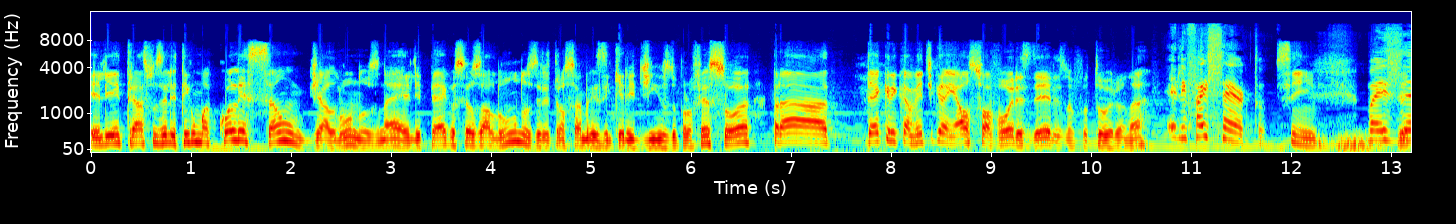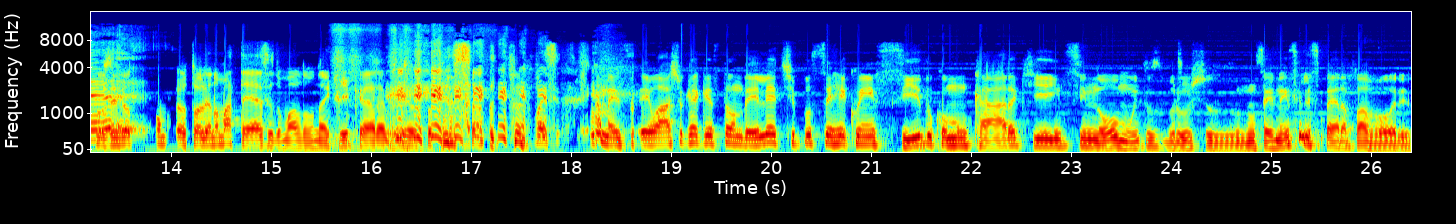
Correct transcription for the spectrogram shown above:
ele, entre aspas, ele tem uma coleção de alunos, né? Ele pega os seus alunos, ele transforma eles em queridinhos do professor pra tecnicamente ganhar os favores deles no futuro, né? Ele faz certo. Sim. Mas Inclusive, é. eu, eu tô lendo uma tese de uma aluna aqui, cara. Eu tô pensando. Mas, mas eu acho que a questão dele é, tipo, ser reconhecido como um cara que ensinou muitos bruxos. Não sei nem se ele espera favores.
